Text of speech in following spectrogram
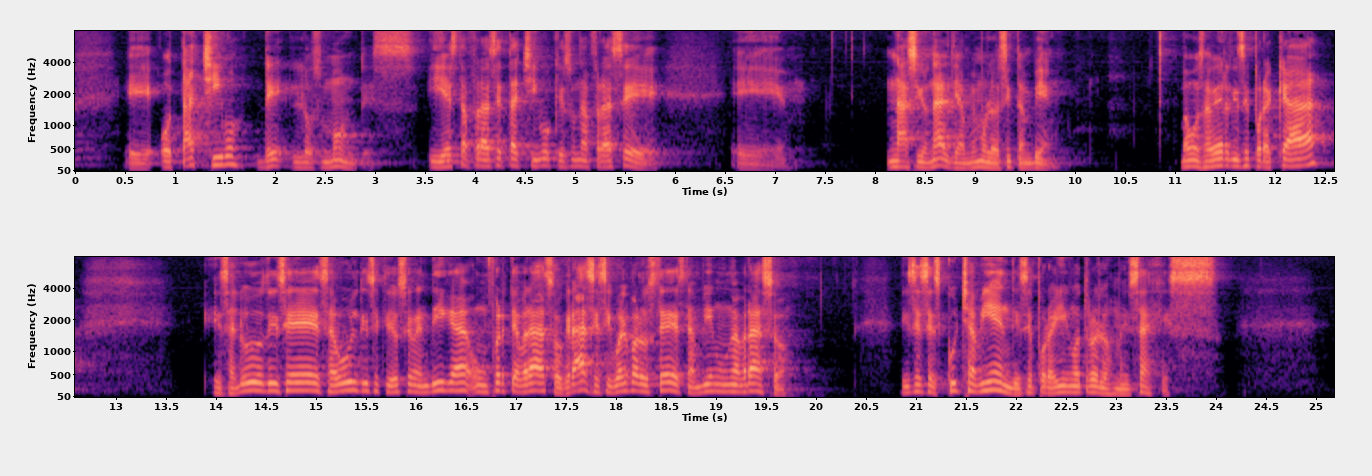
eh, o Tachivo de los Montes. Y esta frase Tachivo, que es una frase eh, nacional, llamémoslo así también. Vamos a ver, dice por acá. Eh, saludos, dice Saúl, dice que Dios te bendiga. Un fuerte abrazo. Gracias, igual para ustedes también un abrazo. Dice, se escucha bien, dice por ahí en otro de los mensajes.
